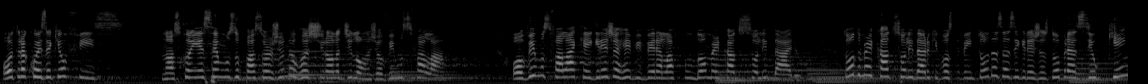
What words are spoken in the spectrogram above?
Outra coisa que eu fiz, nós conhecemos o pastor Júnior Rochirola de longe, ouvimos falar. Ouvimos falar que a Igreja Reviver ela fundou o mercado solidário. Todo mercado solidário que você vê em todas as igrejas do Brasil, quem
